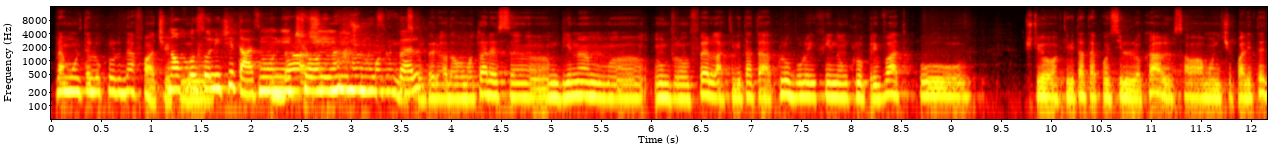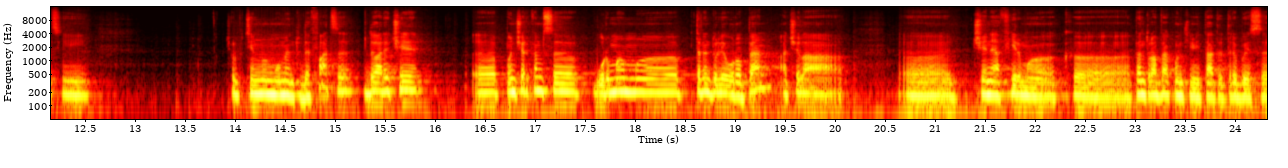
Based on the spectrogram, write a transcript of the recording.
prea multe lucruri de a face. Nu au fost solicitați, nu da, niciun și nici nu mă gândesc fel. în perioada următoare să îmbinăm în vreun fel activitatea clubului, fiind un club privat, cu știu eu, activitatea Consiliului Local sau a municipalității, cel puțin în momentul de față, deoarece încercăm să urmăm trendul european, acela ce ne afirmă că pentru a avea continuitate trebuie să,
